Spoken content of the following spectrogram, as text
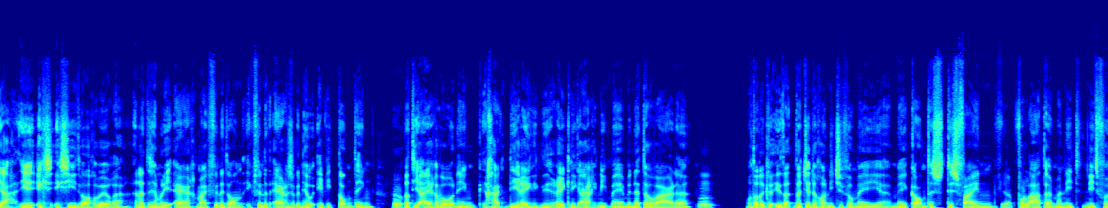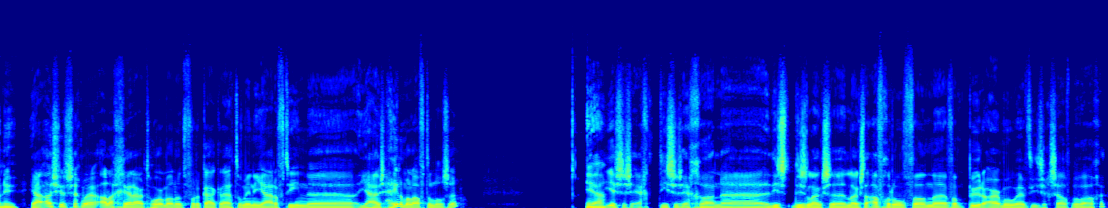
ja, ik, ik zie het wel gebeuren. En het is helemaal niet erg, maar ik vind het wel, ik vind het ergens ook een heel irritant ding. Ja. Dat die eigen woning, ga ik die rekening, die reken ik eigenlijk niet mee mijn netto waarde. Mm. Omdat ik, dat, dat je er gewoon niet zoveel mee, eh, mee kan. Het is, het is fijn Ja. voor later, maar niet, niet voor nu. Ja, als je zeg maar à la Gerard Horman het voor elkaar krijgt om in een jaar of tien eh, je huis helemaal af te lossen. Ja, Die is dus echt, die is dus echt gewoon, eh, die is, die is langs, eh, langs de afgrond van, eh, van pure armoede heeft hij zichzelf bewogen.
